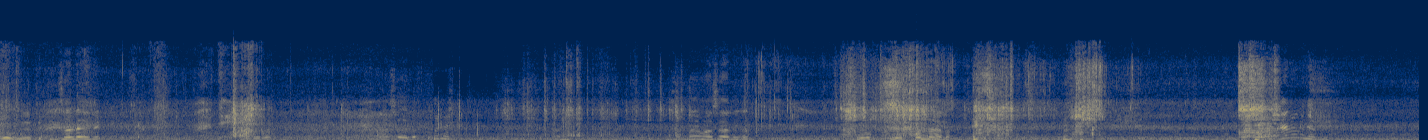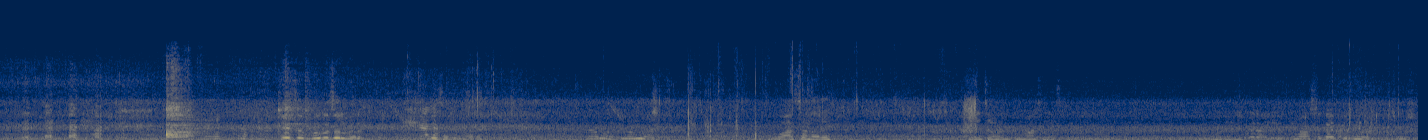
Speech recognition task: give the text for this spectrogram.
हो, किती जड आहे रे मासे आले नाही मासे आले का एक एक पण नाही आला केस बघू चल बरं केस बरं वाचा याच्यामध्ये पण मासे नसतो मासे काय फिरणार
